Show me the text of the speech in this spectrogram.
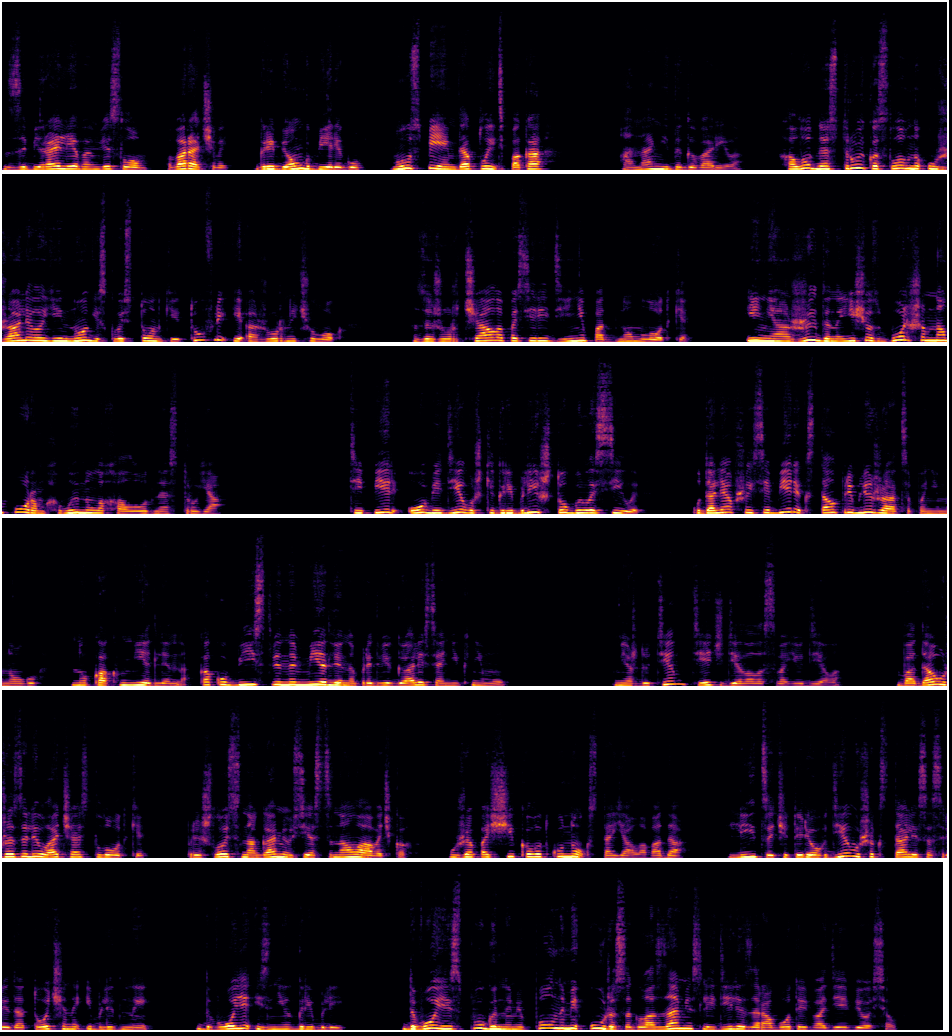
«Забирай левым веслом, поворачивай, гребем к берегу. Мы успеем доплыть, пока...» Она не договорила. Холодная струйка словно ужалила ей ноги сквозь тонкие туфли и ажурный чулок. Зажурчала посередине под дном лодки. И неожиданно еще с большим напором хлынула холодная струя. Теперь обе девушки гребли, что было силы. Удалявшийся берег стал приближаться понемногу, но как медленно, как убийственно медленно придвигались они к нему. Между тем течь делала свое дело. Вода уже залила часть лодки. Пришлось с ногами усесться на лавочках. Уже по щиколотку ног стояла вода. Лица четырех девушек стали сосредоточены и бледны. Двое из них гребли. Двое испуганными, полными ужаса глазами следили за работой в воде весел.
